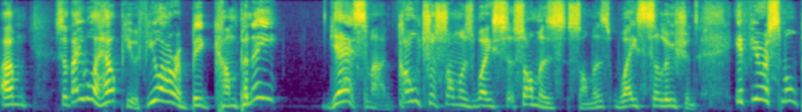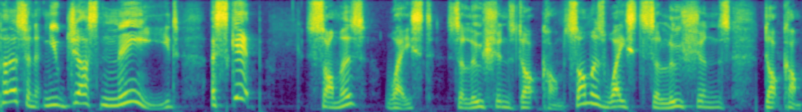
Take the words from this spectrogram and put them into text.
Um, so they will help you. If you are a big company, Yes, man. Go to Somers Waste Somers Somers Waste Solutions. If you're a small person and you just need a skip, SommersWasteSolutions.com. SommersWasteSolutions.com.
